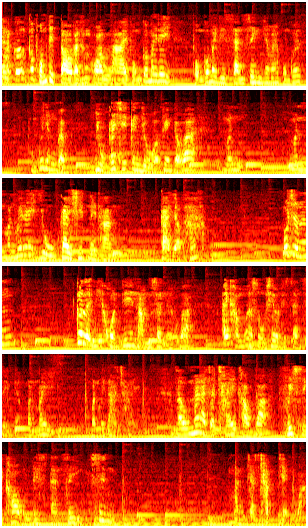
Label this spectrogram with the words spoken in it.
อะก็ก็ผมติดต่อกันทางออนไลน์ ผมก็ไม่ได้ผมก็ไม่ดิสแ a นซิ่งใช่ไหมผมก็ผมก็ยังแบบอยู่ใกล้ชิดกันอยู่อะเพียงแต่ว่ามันมันมันไม่ได้อยู่ใกล้ชิดในทางกายภาพ เพราะฉะนั้นก็เลยมีคนที่นำเสนอว่า ไอ้คำว่า social distancing เนี่ยมันไม่มันไม่น่าใช้เราน่าจะใช้คำว่า physical distancing ซึ่งมันจะชัดเจนกว่า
